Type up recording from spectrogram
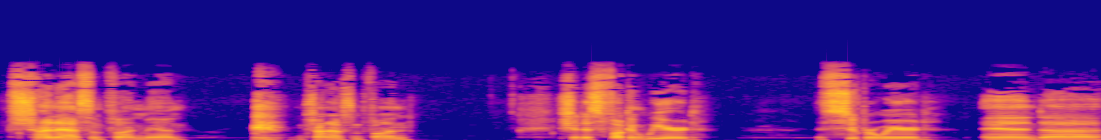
I'm just trying to have some fun, man. I'm trying to have some fun. Shit is fucking weird. It's super weird, and uh,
